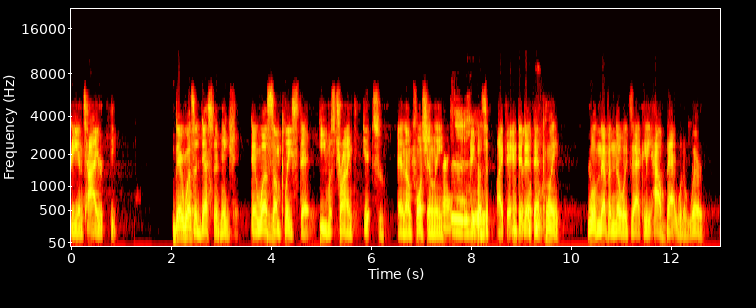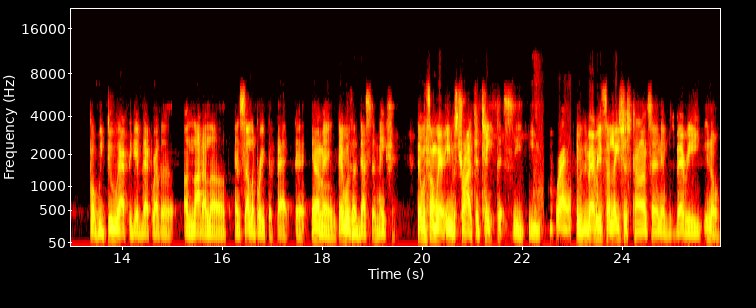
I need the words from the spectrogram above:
the entirety, there was a destination. There was mm-hmm. some place that he was trying to get to. And unfortunately, mm-hmm. because his life ended at that point, we'll never know exactly how that would have worked. But we do have to give that brother a lot of love and celebrate the fact that, you know what I mean, there was a destination. There was somewhere he was trying to take this. He, he right. It was very salacious content. It was very, you know,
